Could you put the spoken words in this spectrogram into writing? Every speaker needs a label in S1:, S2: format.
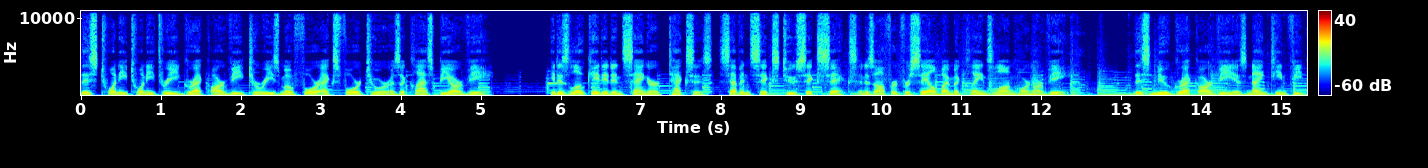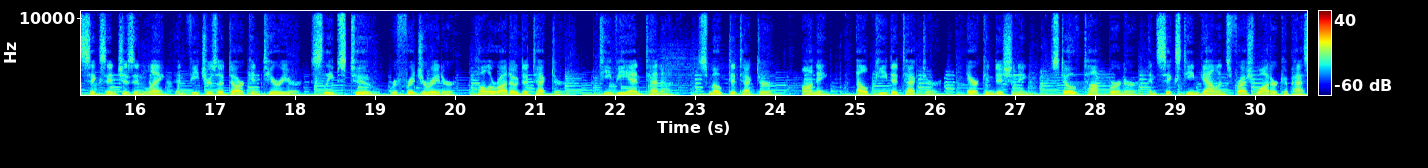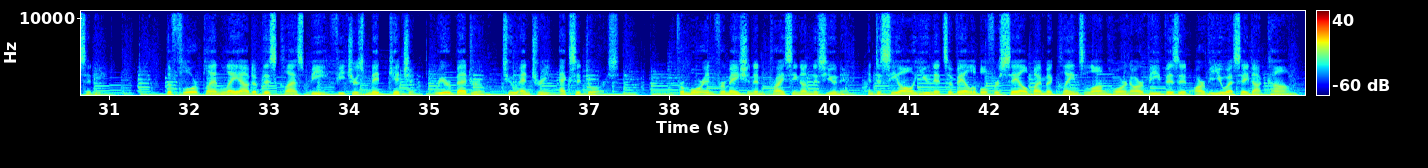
S1: This 2023 Grech RV Turismo 4x4 Tour is a Class B RV. It is located in Sanger, Texas, 76266 and is offered for sale by McClain's Longhorn RV. This new Grech RV is 19 feet 6 inches in length and features a dark interior, sleeps 2, refrigerator, Colorado detector, TV antenna, smoke detector, awning, LP detector, air conditioning, stove top burner, and 16 gallons fresh water capacity. The floor plan layout of this Class B features mid-kitchen, rear bedroom, two entry, exit doors. For more information and pricing on this unit, and to see all units available for sale by McClain's Longhorn RV visit RVUSA.com.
